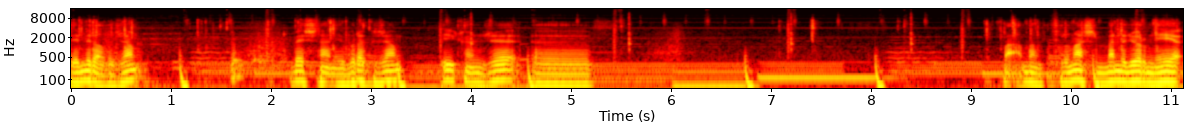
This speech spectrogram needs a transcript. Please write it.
demir alacağım. 5 taneyi bırakacağım. İlk önce e, ben, ben fırını açtım. Ben de diyorum niye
